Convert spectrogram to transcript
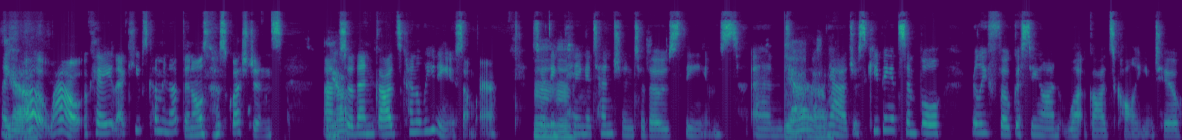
like, Yeah. oh, wow, okay, that keeps coming up in all those questions. Um, Yeah. so then God's kind of leading you somewhere. So I think Mhm. paying attention to those themes and Yeah. yeah, just keeping it simple, really focusing on what God's calling you to,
